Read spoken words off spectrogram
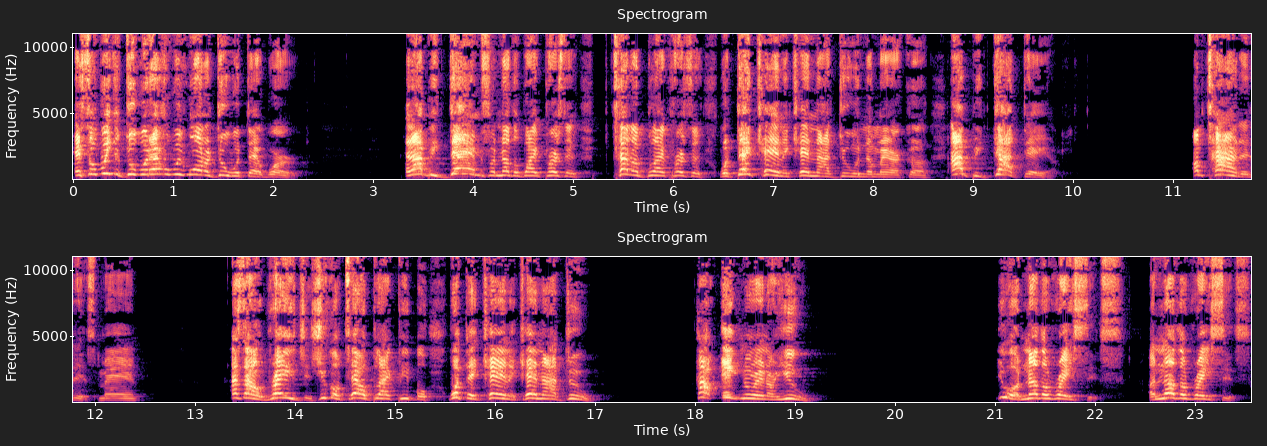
And so we can do whatever we want to do with that word. And I'd be damned if another white person tell a black person what they can and cannot do in America. I'd be goddamn. I'm tired of this, man. That's outrageous. You go tell black people what they can and cannot do. How ignorant are you? You are another racist. Another racist.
